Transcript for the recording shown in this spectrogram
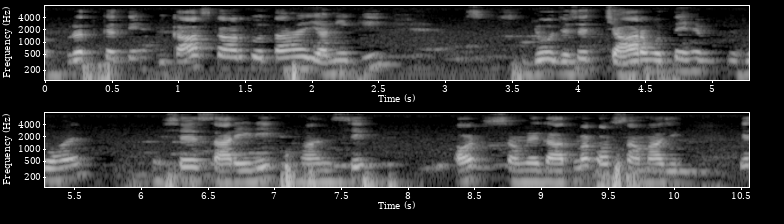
अभिवृद्धि कहते हैं। विकास का अर्थ होता है, यानी कि जो जैसे चार होते हैं, जो है, जैसे शारीरिक, मानसिक और संवेगात्मक और सामाजिक। ये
